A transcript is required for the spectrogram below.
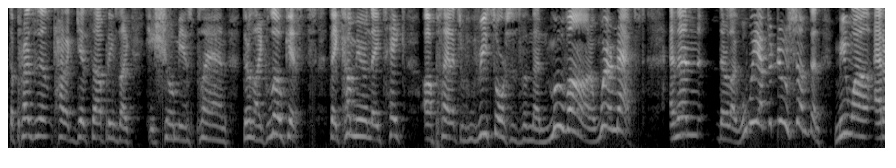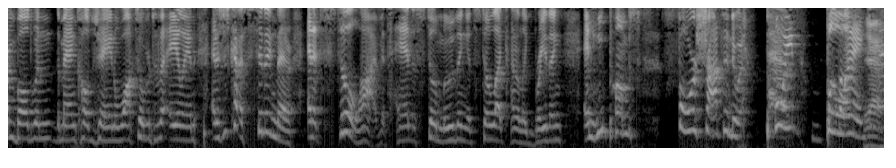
The president kind of gets up and he's like, he showed me his plan. They're like locusts. They come here and they take a planet's resources and then move on. And we're next. And then they're like, well, we have to do something. Meanwhile, Adam Baldwin, the man called Jayne, walks over to the alien and is just kind of sitting there and it's still alive. Its hand is still moving. It's still like kind of like breathing. And he pumps four shots into it. Point blank Yeah.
